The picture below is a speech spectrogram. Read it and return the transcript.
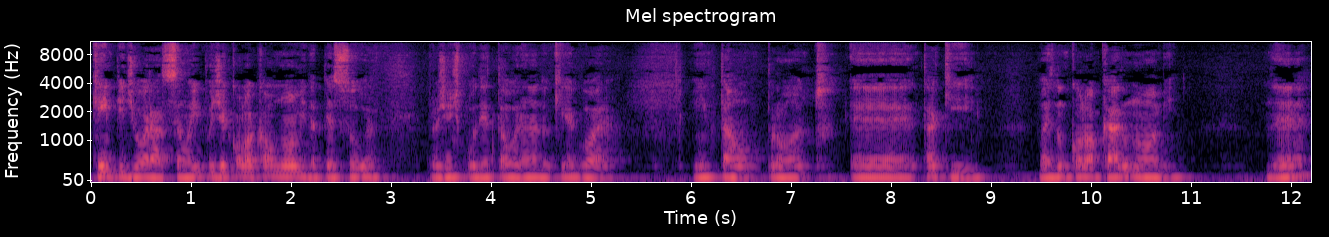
quem pediu oração aí podia colocar o nome da pessoa para a gente poder estar orando aqui agora. Então, pronto, é, tá aqui, mas não colocaram o nome, né?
